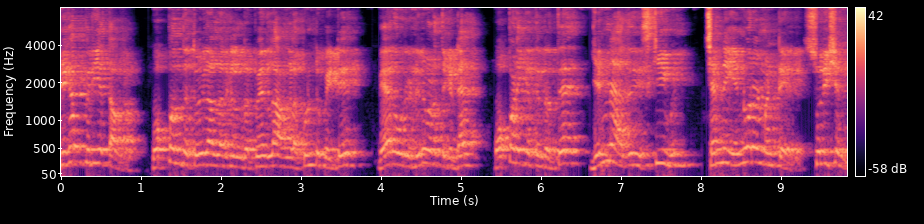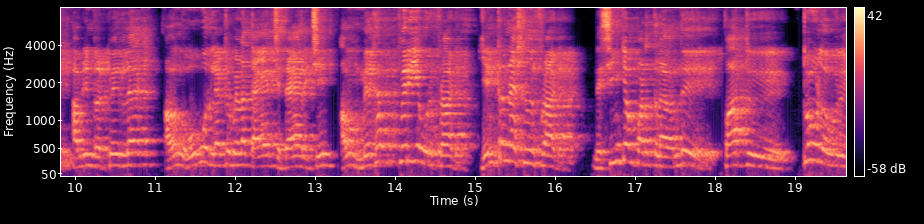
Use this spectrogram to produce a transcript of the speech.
மிகப்பெரிய தவறு. ஒப்பந்த தொழிலாளர்கள் என்ற பேர்ல அவங்கள கொண்டு போயிட்டு வேற ஒரு நிறுவனத்துக்கிட்ட ஒப்படைக்கிறதுன்றது என்ன அது? ஸ்கீம் சென்னை என்வரன்மெண்ட் சொல்யூஷன் அப்படின்ற பேர்ல அவங்க ஒவ்வொரு லெட்டர் பேடா தயாரிச்சு தயாரிச்சு அவங்க மிகப்பெரிய ஒரு ஃப்ராடு இன்டர்நேஷனல் ஃப்ராடு இந்த சிங்கம் படத்துல வந்து பார்ட் டூல ஒரு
